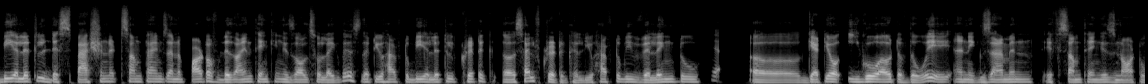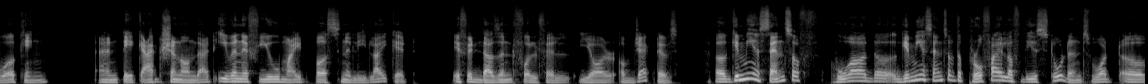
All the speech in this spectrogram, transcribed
be a little dispassionate sometimes and a part of design thinking is also like this that you have to be a little critic uh, self-critical. You have to be willing to Yeah. uh, get your ego out of the way and examine if something is not working and take action on that even if you might personally like it if it doesn't fulfill your objectives uh, give me a sense of who are the give me a sense of the profile of these students what uh,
